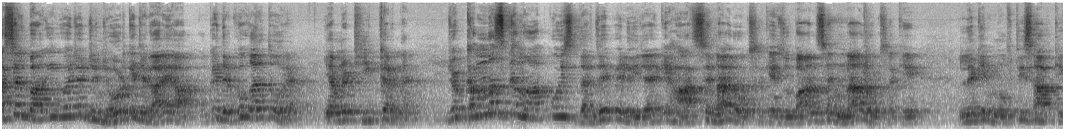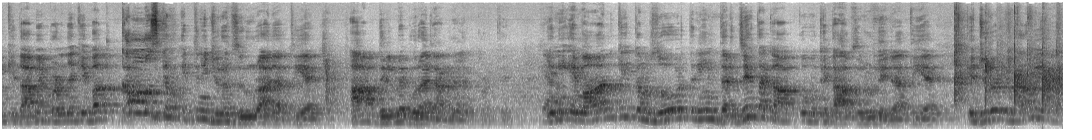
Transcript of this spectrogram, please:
असल बागी वो है जो झंझोड़ के जगाए आपको कि देखो गलत हो रहा है, ये हमने ठीक करना है। जो कम अज कम आपको इस दर्जे पे ले जाए कि हाथ से ना रोक सके, ज़ुबान से ना रोक सके लेकिन मुफ्ती साहब की किताबें पढ़ने के बाद कम अज कम इतनी ज़रूरत ज़रूर आ जाती है आप दिल में बुरा जानने लग पड़ते यानी ईमान के कमज़ोर तरीन दर्जे तक आपको वो किताब ज़रूर ले जाती है कि ज़रूरत ना भी आए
